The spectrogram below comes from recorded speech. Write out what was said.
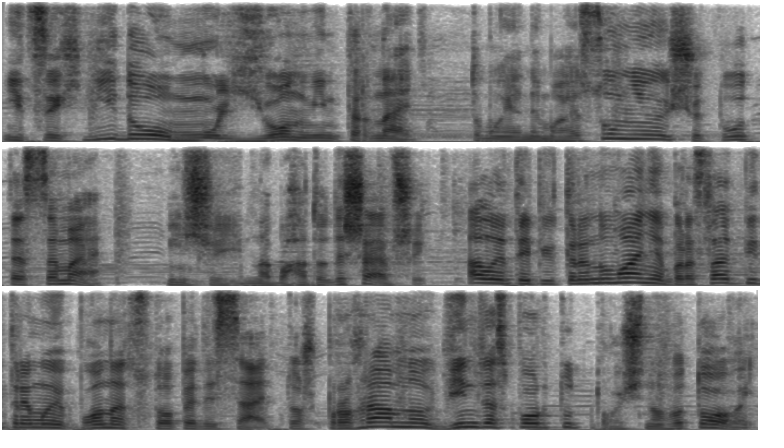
І цих відео мульйон в інтернеті, тому я не маю сумніву, що тут те саме. Він ще й набагато дешевший. Але типів тренування браслет підтримує понад 150, тож програмно він для спорту точно готовий.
